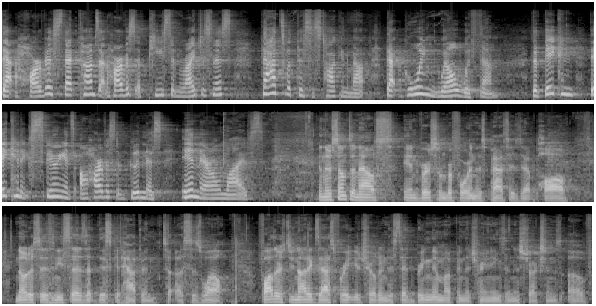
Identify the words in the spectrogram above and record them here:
that harvest that comes, that harvest of peace and righteousness, that's what this is talking about. That going well with them, that they can, they can experience a harvest of goodness in their own lives. And there's something else in verse number four in this passage that Paul notices, and he says that this could happen to us as well. Fathers, do not exasperate your children, instead, bring them up in the trainings and instructions of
